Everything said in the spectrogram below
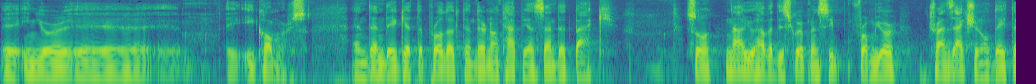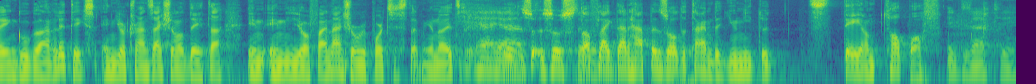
uh, in your uh, uh, e-commerce, and then they get the product and they're not happy and send it back. So now you have a discrepancy from your transactional data in Google Analytics and your transactional data in, in your financial report system. You know, it's Yeah, yeah, uh, so, so stuff like that happens all the time that you need to stay on top of. Exactly,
